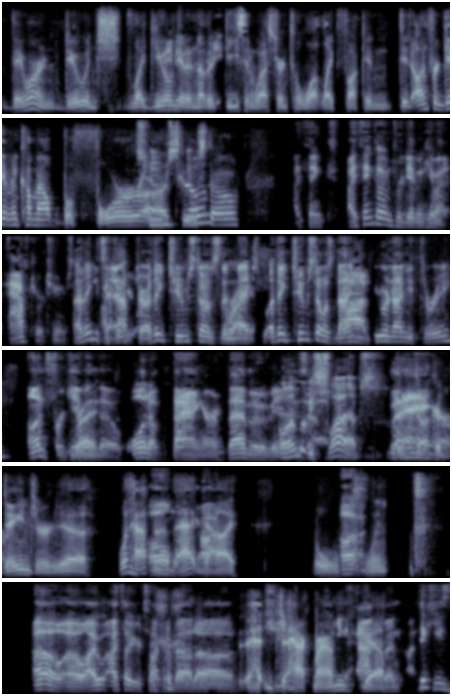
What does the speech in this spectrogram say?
they weren't doing sh- like you They don't get another make- decent western till what like fucking did Unforgiven come out before uh, Tombstone? Tombstone? I think I think Unforgiven came out after Tombstone. I think it's could be after. I think Tombstone's the Right. next. I think Tombstone was God. 92 or 93. Unforgiven Right. though, what a banger that movie! Well, that is. movie slaps. The Duck of Danger, yeah. What happened Oh to that God. guy? Old Uh, Clint Oh, oh, I, I thought you were talking about uh Gene, Hackman. Gene Yeah. Hackman. I think he's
